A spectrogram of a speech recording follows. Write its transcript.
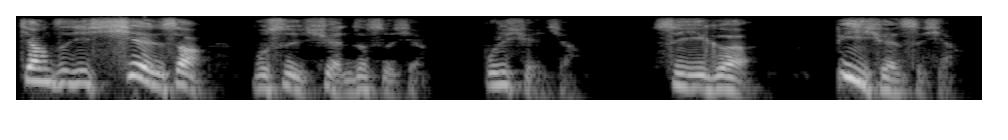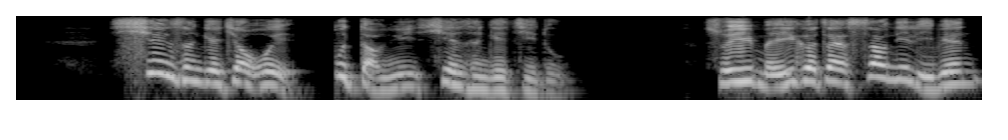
将自己献上，不是选择事项，不是选项，是一个必选事项。献身给教会不等于献身给基督。所以每一个在上帝里边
